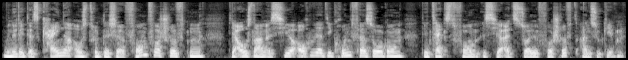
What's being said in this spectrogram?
benötigt es keine ausdrückliche Formvorschriften. Die Ausnahme ist hier auch wieder die Grundversorgung. Die Textform ist hier als Sollvorschrift anzugeben.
